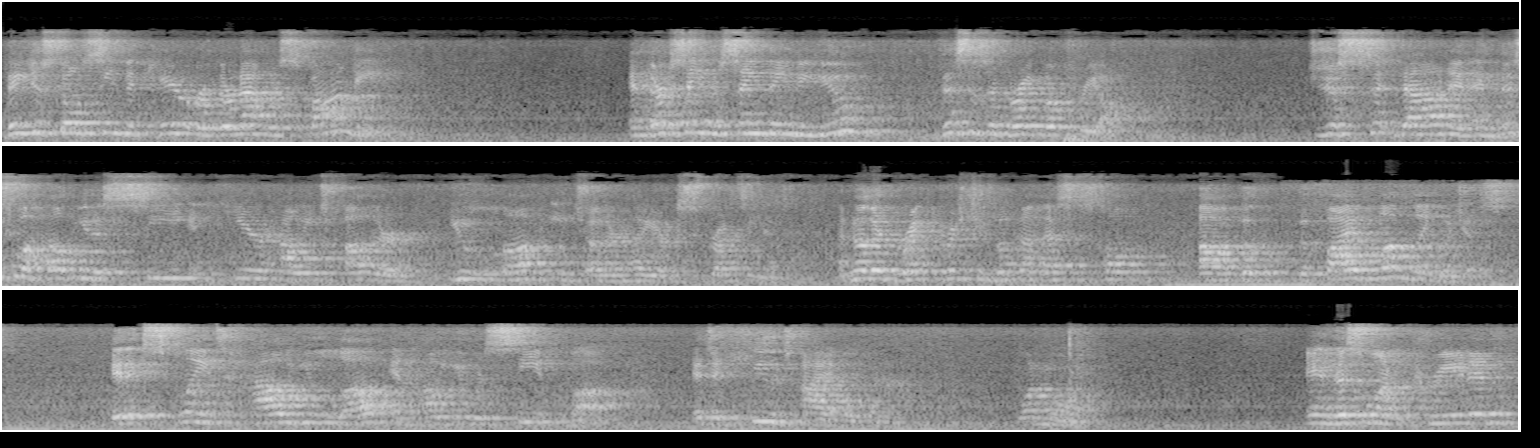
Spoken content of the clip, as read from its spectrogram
they just don't seem to care or they're not responding and they're saying the same thing to you, this is a great book for y'all. Just sit down and, and this will help you to see and hear how each other, you love each other, how you're expressing it. Another great Christian book on this is called uh, the, the Five Love Languages. It explains how you love and how you receive love. It's a huge eye opener. One more. And this one, created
